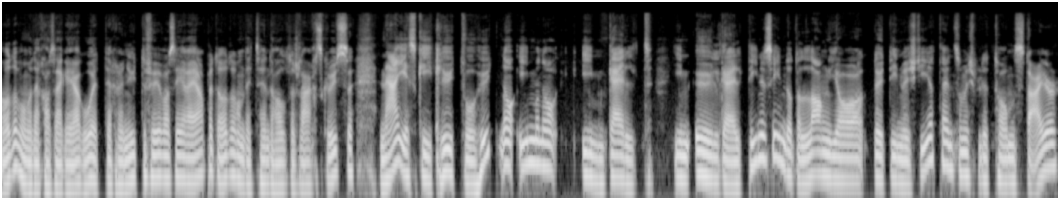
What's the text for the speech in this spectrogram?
oder? Wo man dann kann sagen, ja gut, der können nichts dafür, was ihr erbt, oder? Und jetzt haben sie halt ein schlechtes Gewissen. Nein, es gibt Leute, die heute noch immer noch im Geld, im Ölgeld drin sind oder lange Jahre dort investiert haben. Zum Beispiel der Tom Steyer,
